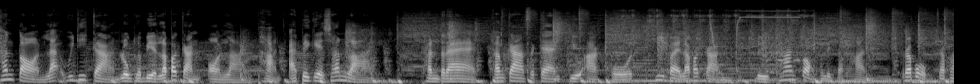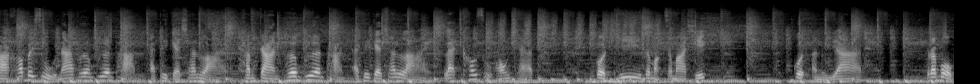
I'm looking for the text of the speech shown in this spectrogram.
ขั้นตอนและวิธีการลงทะเบียนรับประกันออนไลน์ผ่านแอปพลิเคชัน Line ขั้นแรกทำการสแกน QR code ที่ใบรับประกัน หรือข้างกล่องผลิตภัณฑ์ ระบบจะพาเข้าไปสู่หน้าเพิ่มเพื่อนผ่านแอปพลิเคชัน Line ทำการเพิ่มเพื่อนผ่านแอปพลิเคชัน Line และเข้าสู่ห้องแชทกดที่สมัครสมาชิก กดอนุญาต ระบบ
